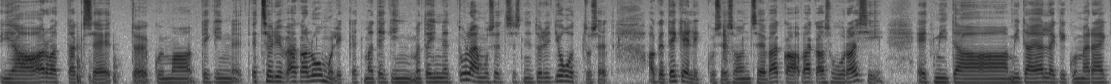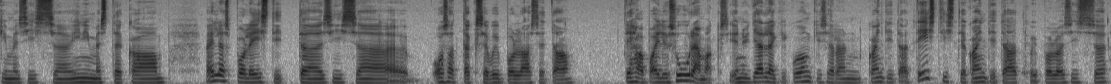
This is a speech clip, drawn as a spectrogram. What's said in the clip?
ja arvatakse, et kui ma tegin, et see oli väga loomulik, et ma tegin, ma tõin need tulemused, sest need olid ju ootused. aga tegelikkuses on see väga-väga suur asi, et mida, mida jällegi, kui me räägime siis inimestega väljaspool Eestit, siis osatakse võib-olla seda teha palju suuremaks ja nüüd jällegi, kui ongi, seal on kandidaat Eestist ja kandidaat võib-olla siis äh,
